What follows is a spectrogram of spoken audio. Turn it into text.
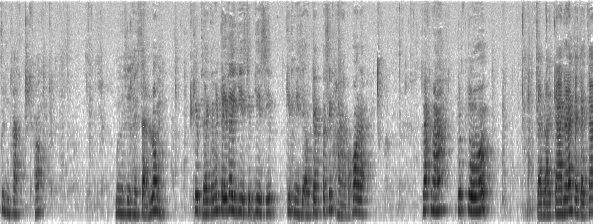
ฟินค่ะเอามือสิให้สั่นลง คลิปใดก็ไม่เจอได้ยี่สิบยี่สิบคลิปนี้จะเอาจังประสิบหาก็พอละรักนะ จุ๊บจุ๊บจับหลายจ้าด้วยรักจับจ่ายจ้า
